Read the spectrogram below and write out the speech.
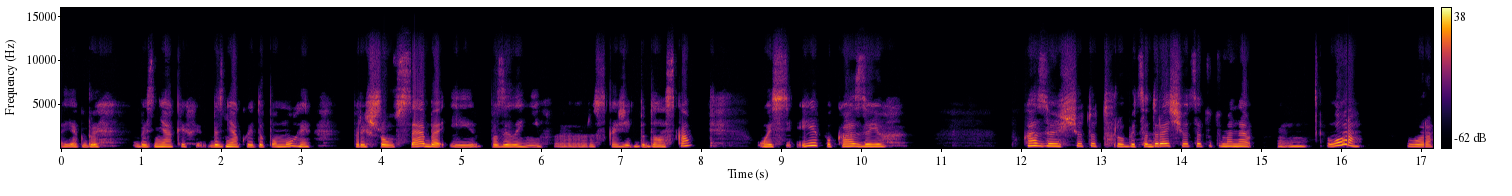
якби без, ніяких, без ніякої допомоги прийшов в себе і позеленів. Е, Розкажіть, будь ласка. Ось і показую, показую, що тут робиться. До речі, оце тут у мене лора, лора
